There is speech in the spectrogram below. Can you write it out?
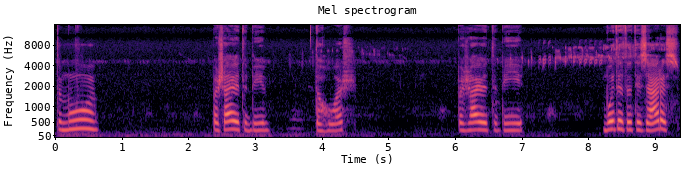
Тому бажаю тобі того ж. Бажаю тобі бути тут і зараз,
